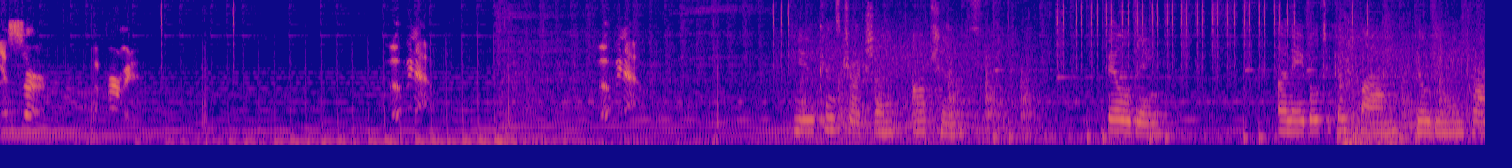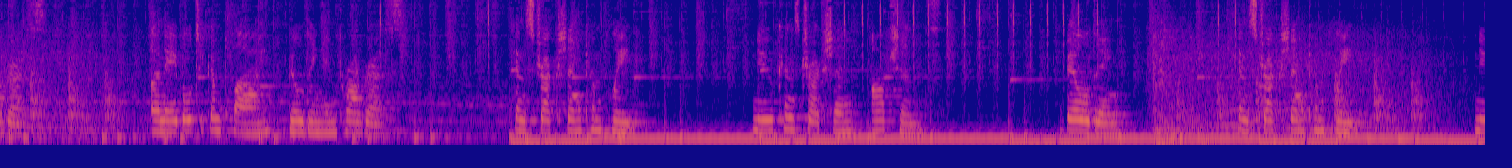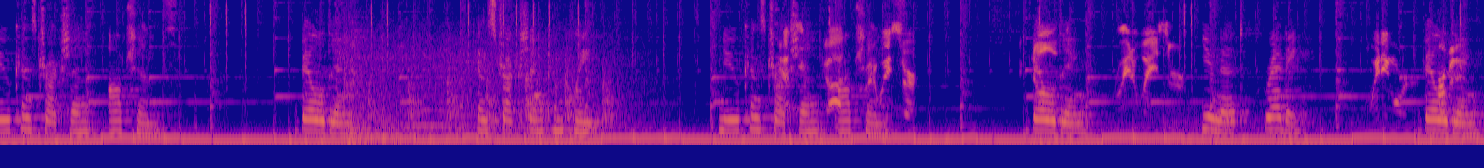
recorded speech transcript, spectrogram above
Yes, sir. Affirmative. Moving out. Moving out. New construction options. Building. Unable to comply, building in progress. Unable to comply, building in progress. Construction complete. New construction options. Building. Construction complete. New construction options. Building. Construction complete. New construction yes, options. Right away, sir. Building. Right away, sir. Unit ready. Waiting order. Building.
